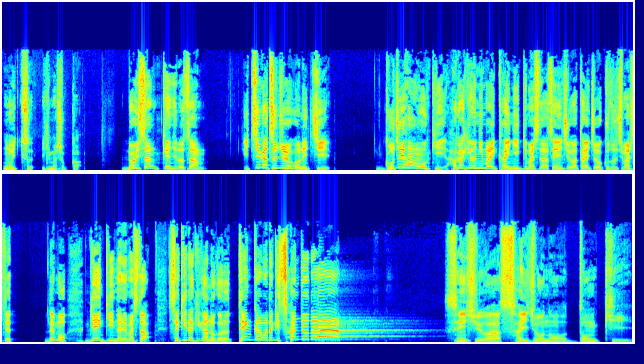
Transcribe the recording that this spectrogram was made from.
もう一つ行きましょうか。漁師さん、健次郎さん。1月15日、5時半起き、はがきを2枚買いに行きました。先週は体調を崩しまして、でも元気になりました。関だけが残る天下無敵参上だ先週は西条のドンキー、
